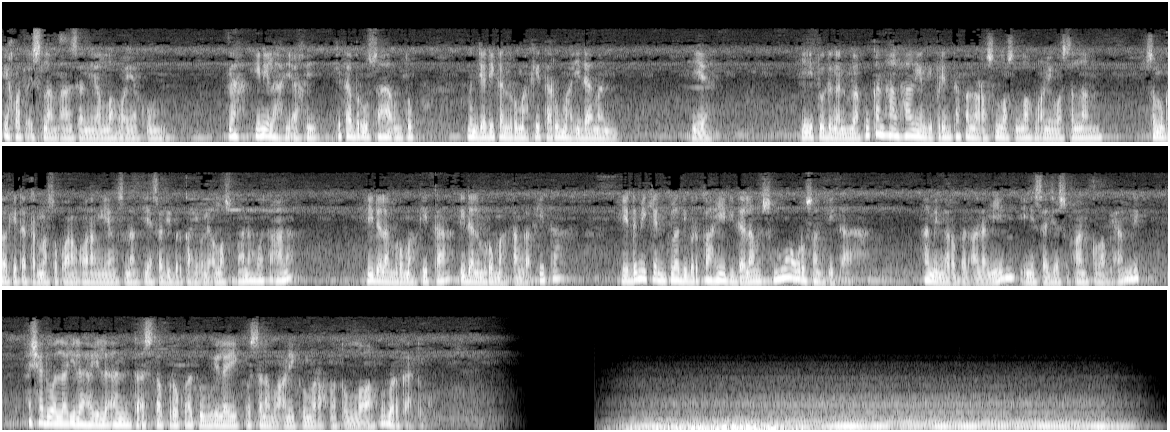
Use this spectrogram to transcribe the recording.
Ikhwatul Islam azani Allah wa yakum. Nah, inilah ya akhi, kita berusaha untuk menjadikan rumah kita rumah idaman. Iya. Yaitu dengan melakukan hal-hal yang diperintahkan oleh Rasulullah SAW. Semoga kita termasuk orang-orang yang senantiasa diberkahi oleh Allah Subhanahu wa taala di dalam rumah kita, di dalam rumah tangga kita. Ya demikian pula diberkahi di dalam semua urusan kita. Amin ya rabbal alamin. Ini saja subhanakallah bihamdik. Asyhadu an la ilaha illa anta astaghfiruka wa atubu ilaik. Wassalamualaikum warahmatullahi wabarakatuh.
